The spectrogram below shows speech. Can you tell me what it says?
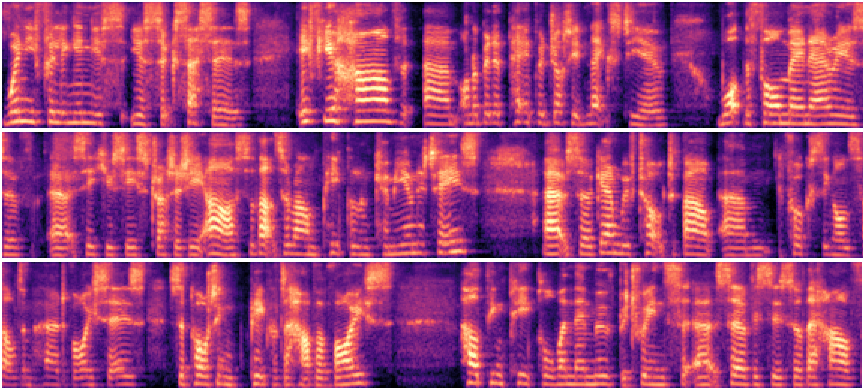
when you're filling in your your successes, if you have um, on a bit of paper jotted next to you what the four main areas of uh, CQC strategy are, so that's around people and communities. Uh, so again, we've talked about um, focusing on seldom heard voices, supporting people to have a voice, helping people when they move between uh, services so they have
